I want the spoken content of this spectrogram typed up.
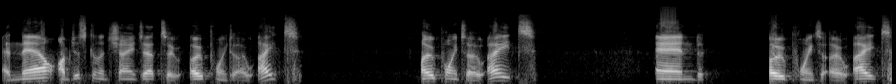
And now I'm just going to change that to 0.08, 0.08, and 0.08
